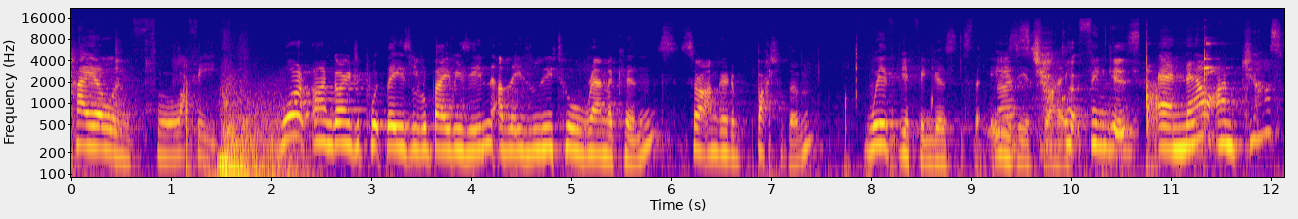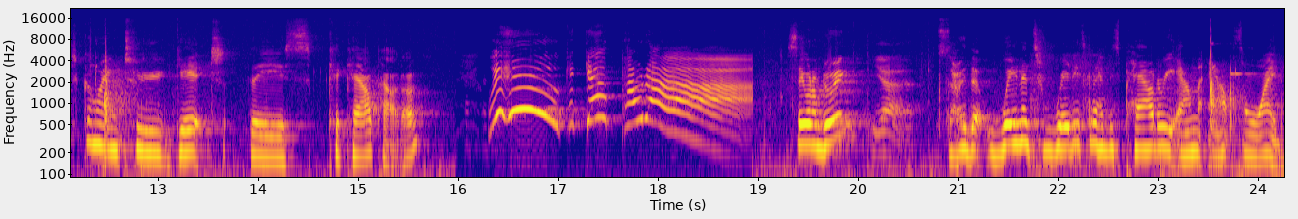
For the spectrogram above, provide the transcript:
pale and fluffy. What I'm going to put these little babies in are these little ramekins. So I'm going to butter them with your fingers. It's the Nice easiest way. fingers. And now I'm just going to get this cacao powder. Woohoo! Cacao powder! See what I'm doing? Yeah. So that when it's ready, it's going to have this powdery on the outside.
